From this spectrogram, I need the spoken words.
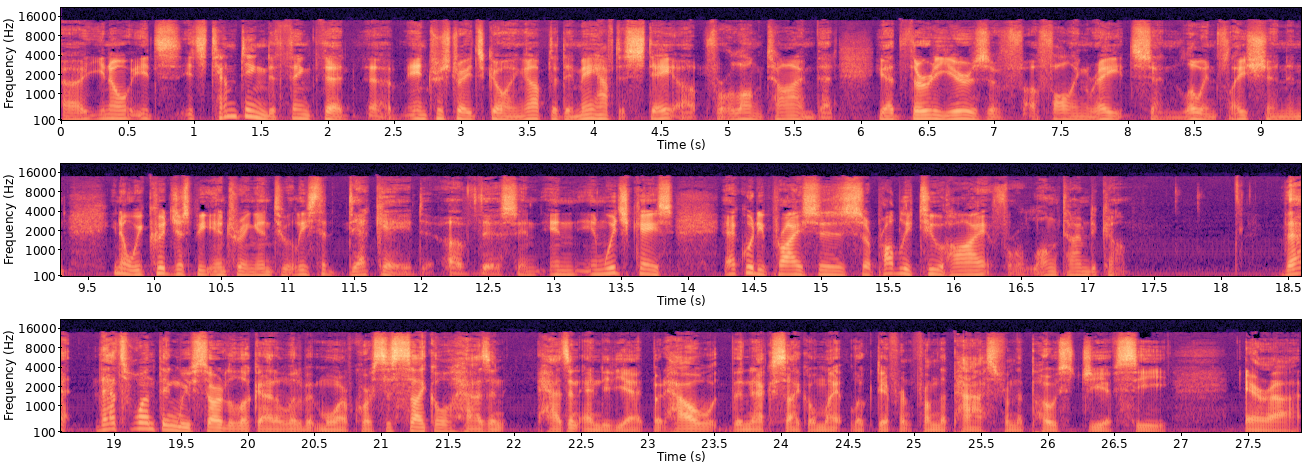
Uh, you know, it's it's tempting to think that uh, interest rates going up that they may have to stay up for a long time. That you had 30 years of, of, falling rates and low inflation, and you know we could just be entering into at least a decade of this. In in in which case, equity prices are probably too high for a long time to come. That that's one thing we've started to look at a little bit more. Of course, this cycle hasn't hasn't ended yet, but how the next cycle might look different from the past, from the post GFC era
